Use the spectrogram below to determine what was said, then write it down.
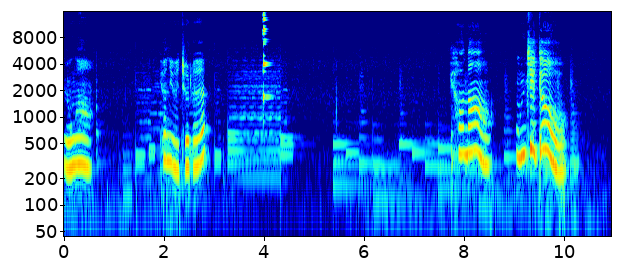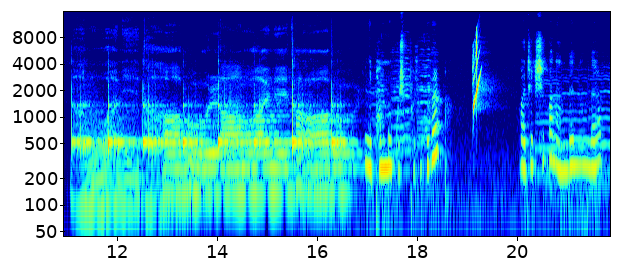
용아, 현이 왜 저래? 현아, 움직여! 밥 먹고 싶어서 그래? 아직 시간 안 됐는데.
